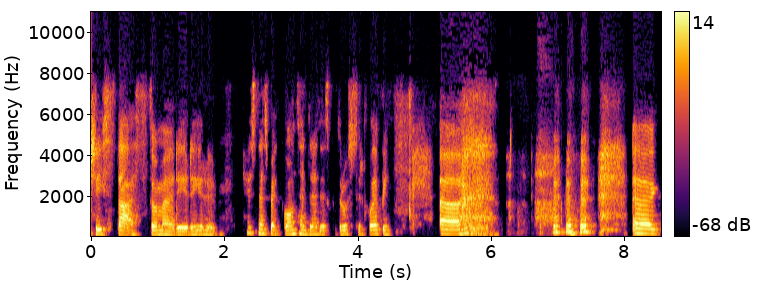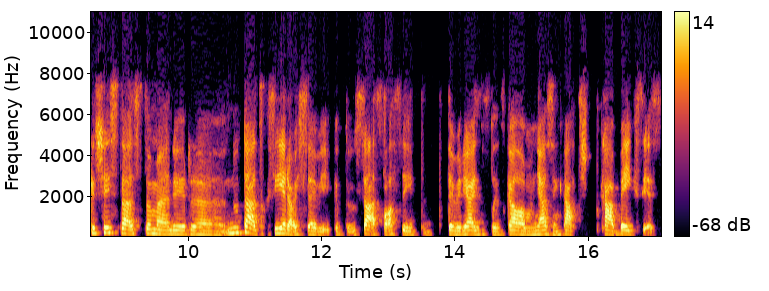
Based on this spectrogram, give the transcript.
šis stāsts tomēr ir, ir es nespēju koncentrēties, ka trusis ir klēpī. Uh, ka šis stāsts tomēr ir nu, tāds, kas ierauj sevi, kad tu sāc lasīt, tev ir jāizlas līdz galam un jāzina, kā, kā beigsies.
